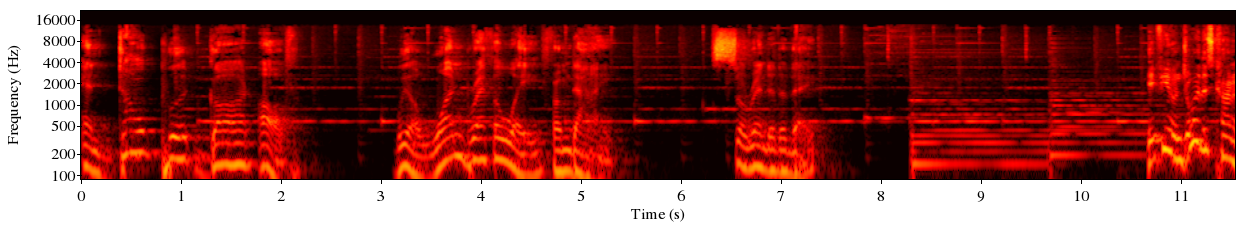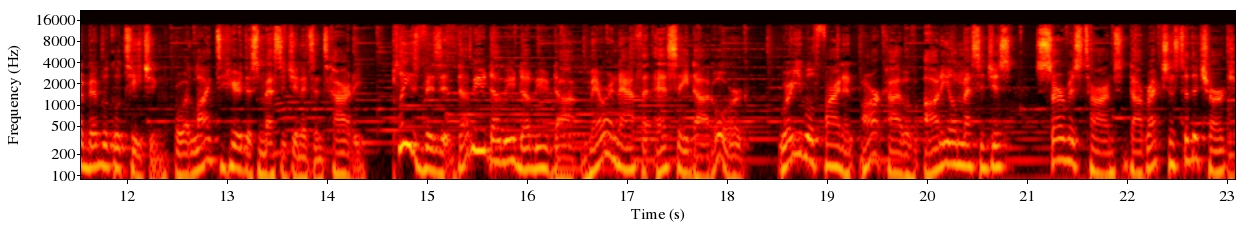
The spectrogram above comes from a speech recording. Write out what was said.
and don't put God off. We are one breath away from dying. Surrender today. If you enjoy this kind of biblical teaching or would like to hear this message in its entirety, please visit www.maranathasa.org where you will find an archive of audio messages, service times, directions to the church,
